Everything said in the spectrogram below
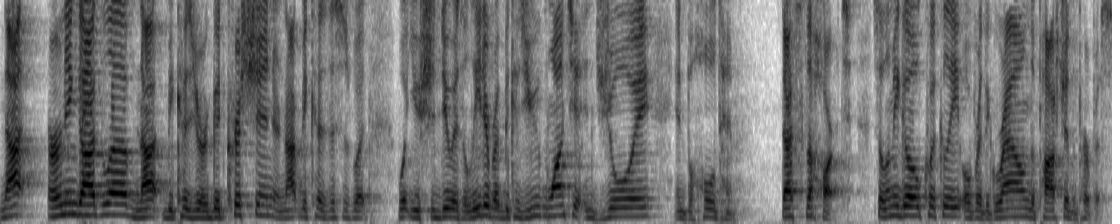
Not earning God's love, not because you're a good Christian or not because this is what, what you should do as a leader, but because you want to enjoy and behold him. That's the heart. So let me go quickly over the ground, the posture, the purpose.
